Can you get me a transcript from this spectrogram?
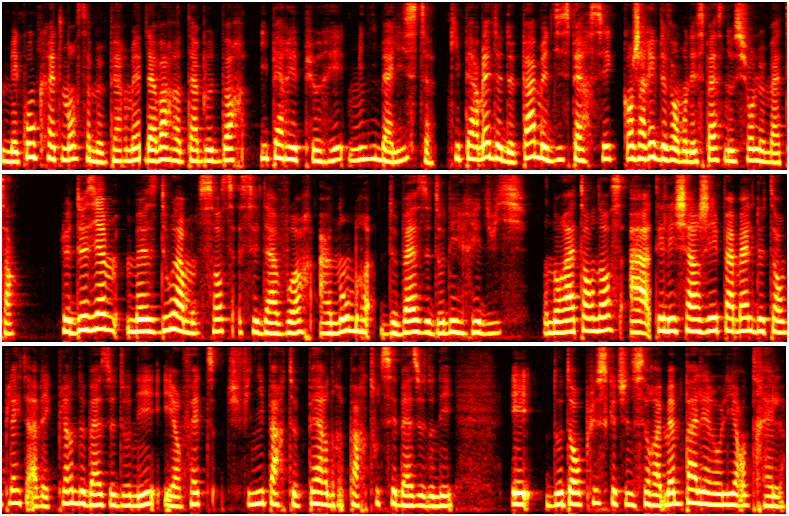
Mais concrètement, ça me permet d'avoir un tableau de bord hyper épuré, minimaliste, qui permet de ne pas me disperser quand j'arrive devant mon espace Notion le matin. Le deuxième must-do à mon sens, c'est d'avoir un nombre de bases de données réduit on aura tendance à télécharger pas mal de templates avec plein de bases de données et en fait tu finis par te perdre par toutes ces bases de données et d'autant plus que tu ne sauras même pas les relier entre elles.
